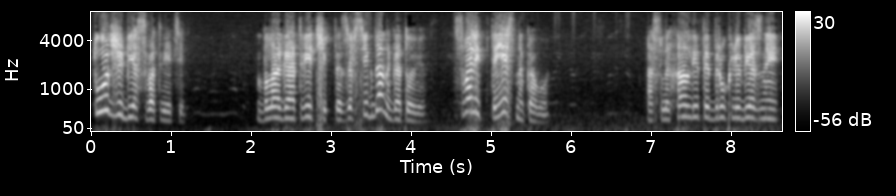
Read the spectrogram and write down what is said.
тот же бес в ответе. Благо ответчик-то завсегда наготове, свалить-то есть на кого. А слыхал ли ты, друг любезный,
